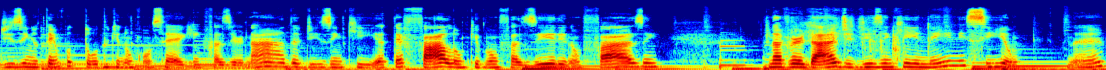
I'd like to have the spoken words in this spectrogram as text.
dizem o tempo todo que não conseguem fazer nada, dizem que até falam que vão fazer e não fazem. Na verdade, dizem que nem iniciam, né?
